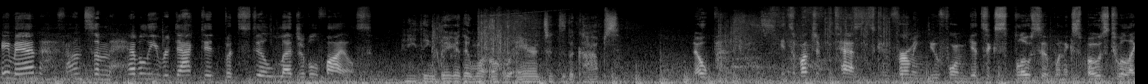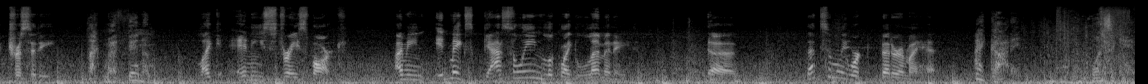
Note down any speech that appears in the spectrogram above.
Hey man, found some heavily redacted but still legible files. Anything bigger than what Uncle Aaron took to the cops? Nope. It's a bunch of tests confirming Nuform gets explosive when exposed to electricity. Like my venom. Like any stray spark. I mean, it makes gasoline look like lemonade. Uh, that simile worked better in my head. I got it. Once again,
